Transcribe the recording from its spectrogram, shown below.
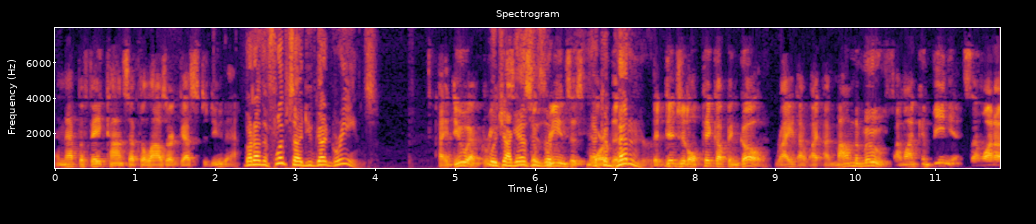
and that buffet concept allows our guests to do that. But on the flip side, you've got greens. I do have greens, which I guess so is greens a, is more a competitor. The, the, digital pick up and go, right? I, am on the move. I'm on convenience. I want to.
